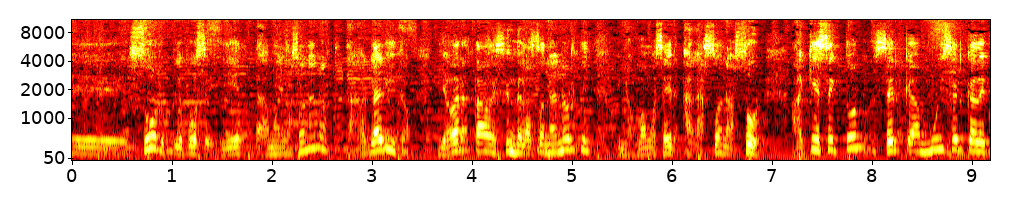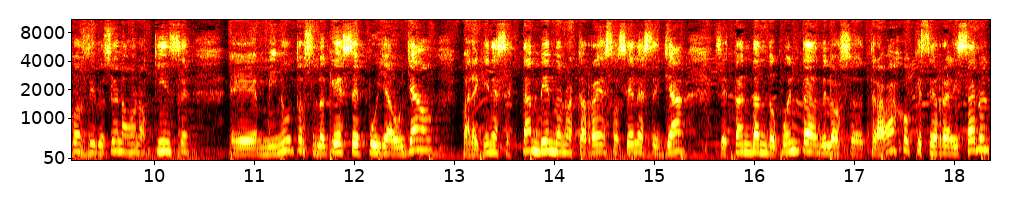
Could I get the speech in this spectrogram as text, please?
eh, sur le puse y estábamos en la zona norte, estaba clarito. Y ahora estaba diciendo la zona norte y nos vamos a ir a la zona sur. ¿A qué sector? Cerca, muy cerca de Constitución, a unos 15 eh, minutos, lo que es Puyaullao. Para quienes están viendo nuestras redes sociales ya se están dando cuenta de los eh, trabajos que se realizaron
